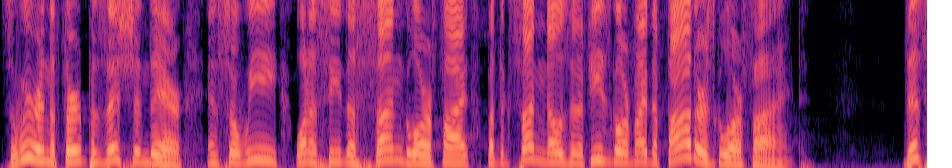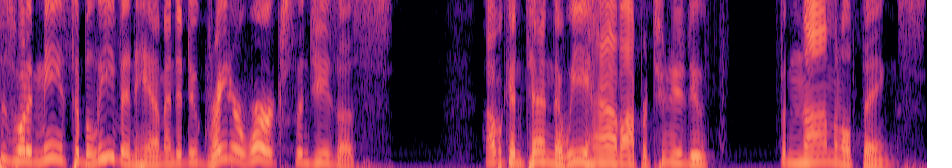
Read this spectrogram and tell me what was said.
So we're in the third position there. And so we want to see the Son glorified, but the Son knows that if He's glorified, the Father is glorified. This is what it means to believe in Him and to do greater works than Jesus. I would contend that we have opportunity to do phenomenal things.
